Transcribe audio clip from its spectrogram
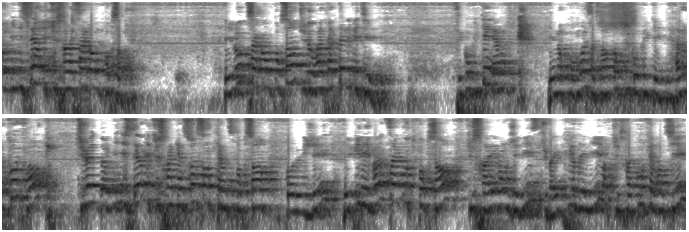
dans le ministère, mais tu seras à 50%. Et l'autre 50%, tu devras faire tel métier. C'est compliqué, hein? Et alors pour moi, ça sera encore plus compliqué. Alors toi, Franck, tu vas être dans le ministère, mais tu seras qu'à 75% pour le IG. Et puis les 25 autres tu seras évangéliste, tu vas écrire des livres, tu seras conférencier,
